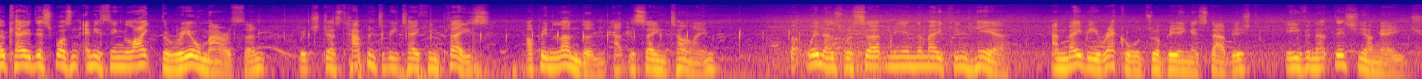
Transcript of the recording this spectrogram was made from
Okay, this wasn't anything like the real marathon, which just happened to be taking place up in London at the same time, but winners were certainly in the making here, and maybe records were being established even at this young age.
